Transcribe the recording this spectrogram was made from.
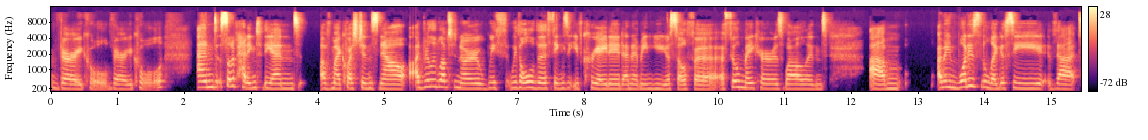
Very cool. Very cool. And sort of heading to the end of my questions now, I'd really love to know with with all the things that you've created, and I mean, you yourself are a filmmaker as well, and um, I mean, what is the legacy that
